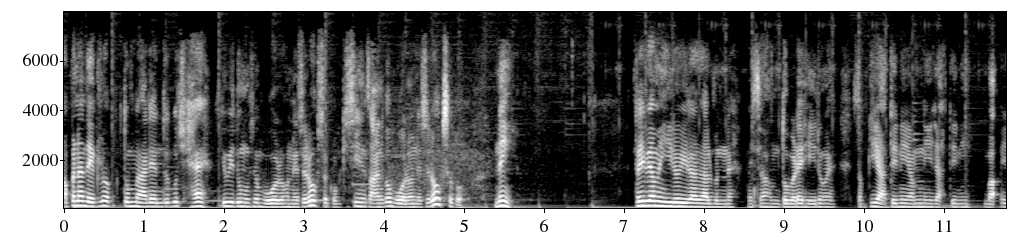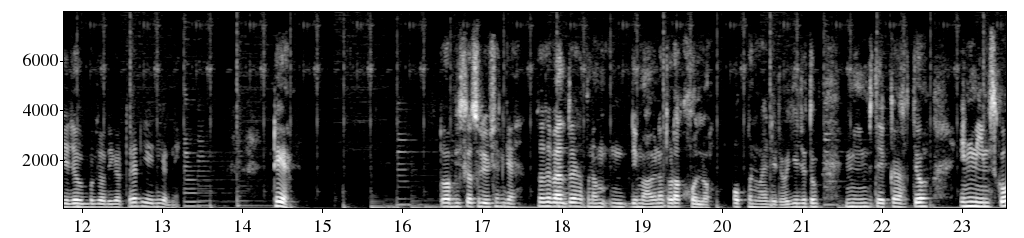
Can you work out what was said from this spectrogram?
अपना देख लो, तुम्हारे अंदर कुछ है कि भी तुम उसे बोर होने से रोक सको, किसी इंसान को बोर होने से रोक सको? नहीं। तभी भी हमें हीरो हीरा लाल बनना है। वैसे हम तो बड़े हीरो हैं। सबकी आती नहीं, हम नहीं जाती नहीं। ये जो बकचौदी करते हैं, ये नहीं करनी। ठीक है? तो अब इसका सोल्यूशन क्या है? सबसे पहले तो अपना दिमाग ना थोड़ा खोलो ओपन माइंडेड हो। ये जो तुम मीम्स देख कर आते हो, इन मीम्स को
